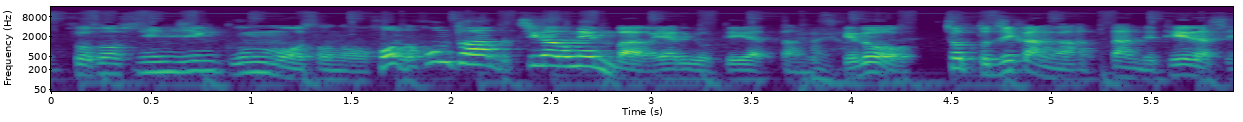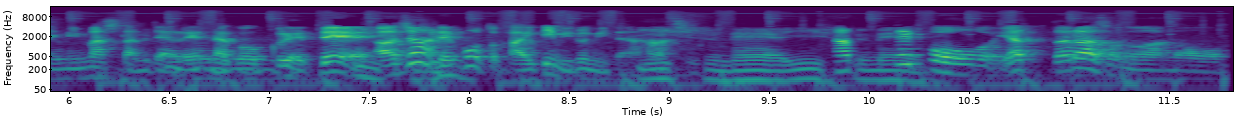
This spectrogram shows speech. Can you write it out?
ん。そう、その新人くんも、その、ほん、本当は違うメンバーがやる予定やったんですけど、ちょっと時間があったんで手出してみましたみたいな連絡をくれて、うん。あ、じゃあレポート書いてみるみたいないいっ話すね、いいっすね。こう、やったら、その、あの、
